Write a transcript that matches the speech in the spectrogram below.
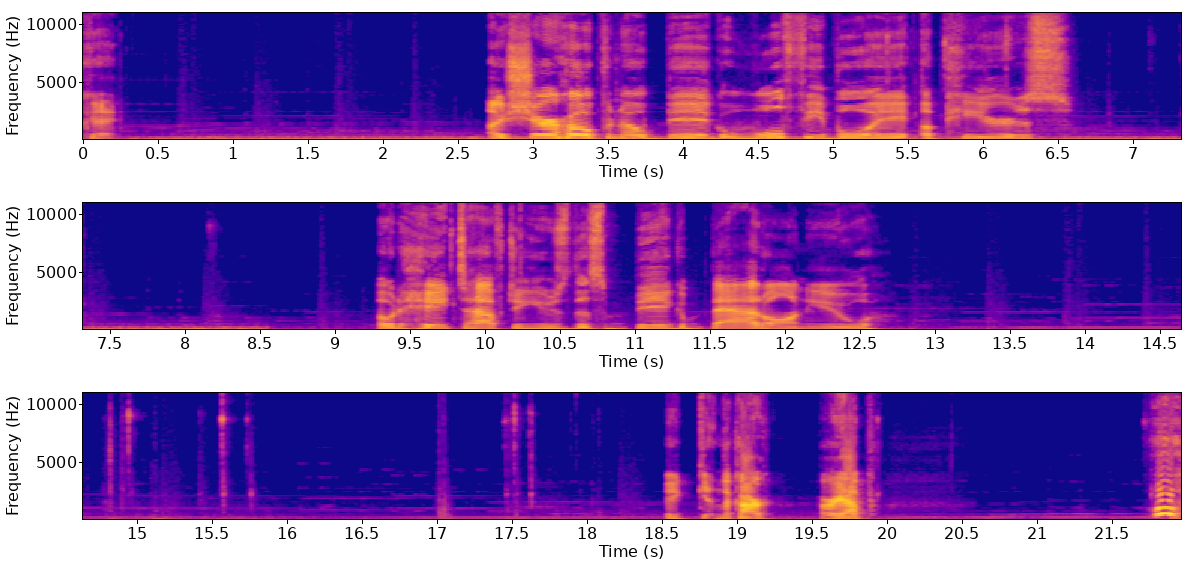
Okay. I sure hope no big wolfy boy appears. I would hate to have to use this big bat on you. Hey, get in the car! Hurry up! Whew!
